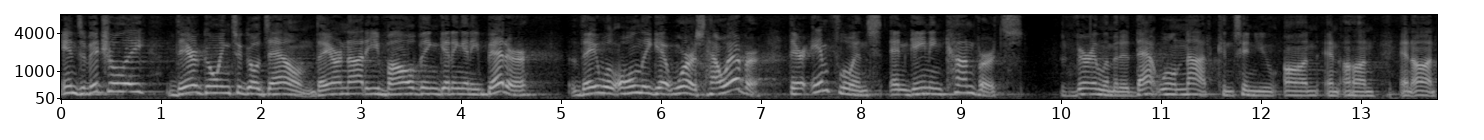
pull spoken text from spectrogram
Individually, they're going to go down. They are not evolving, getting any better. They will only get worse. However, their influence and gaining converts very limited. That will not continue on and on and on.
